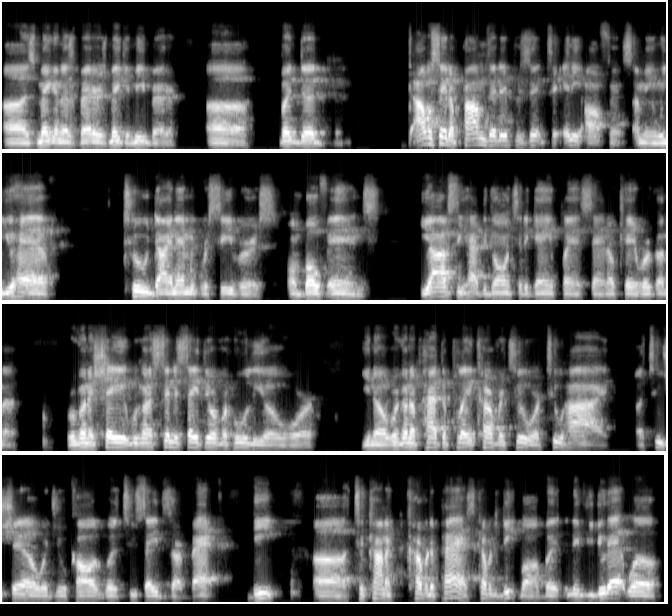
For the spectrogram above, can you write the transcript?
uh, is making us better. It's making me better. Uh, but the, I would say the problems that they present to any offense. I mean, when you have two dynamic receivers on both ends, you obviously had to go into the game plan saying, okay, we're gonna we're gonna shade, we're gonna send a safety over Julio, or you know, we're gonna have to play cover two or too high, a two shell, what you would call it, where two safeties are back deep uh, to kind of cover the pass, cover the deep ball. But if you do that well,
